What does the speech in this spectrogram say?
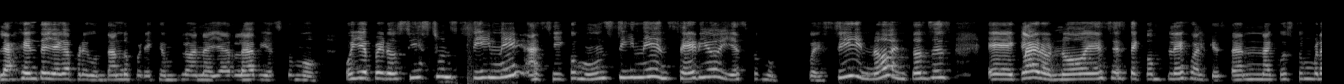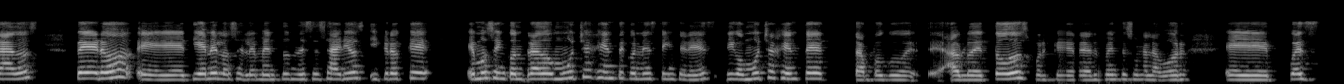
la gente llega preguntando, por ejemplo, a Nayar Lab y es como, oye, pero si es un cine, así como un cine en serio, y es como, pues sí, ¿no? Entonces, eh, claro, no es este complejo al que están acostumbrados, pero eh, tiene los elementos necesarios y creo que hemos encontrado mucha gente con este interés, digo, mucha gente, tampoco eh, hablo de todos porque realmente es una labor, pues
